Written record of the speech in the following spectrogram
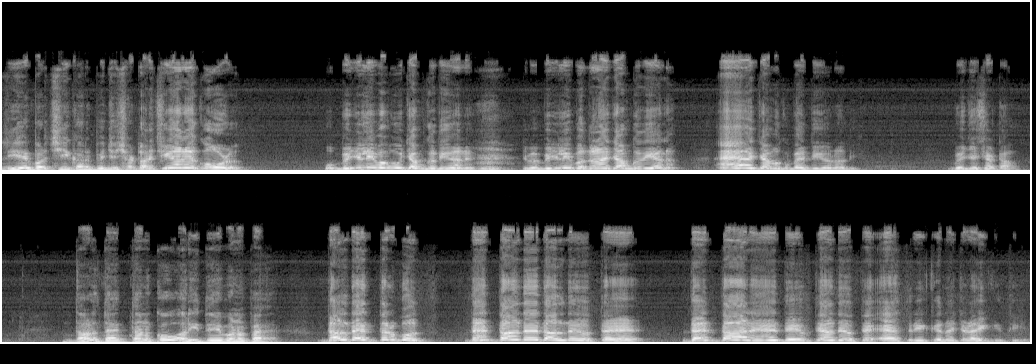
ਲੀਏ ਬਰਛੀ ਕਰ ਵਿਜ ਛਟਾ। ਪਰਚੀਆਂ ਨੇ ਕੋਲ। ਉਹ ਬਿਜਲੀ ਵਾਂਗੂ ਚਮਕਦੀਆਂ ਨੇ। ਜਿਵੇਂ ਬਿਜਲੀ ਬੱਦਲਾਂ ਚਮਕਦੀ ਹੈ ਨਾ ਐ ਚਮਕ ਪੈਂਦੀ ਉਹਨਾਂ ਦੀ। ਵਿੱਚ ਛਟਾ। ਦਲ ਦੈਤਨ ਕੋ ਅਰੀ ਦੇਵਨ ਪੈ। ਦਲ ਦੈਂਤਨ ਕੋ ਦੈਂਤਾਂ ਦੇ ਦਲ ਦੇ ਉੱਤੇ ਦੈਂਤਾਂ ਨੇ ਦੇਵਤਿਆਂ ਦੇ ਉੱਤੇ ਇਸ ਤਰੀਕੇ ਨਾਲ ਚੜ੍ਹਾਈ ਕੀਤੀ ਹੈ।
